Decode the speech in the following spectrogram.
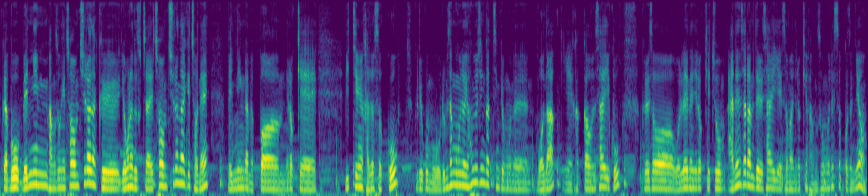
그러니까 뭐 맨님 방송에 처음 출연한 그 영원한 노숙자에 처음 출연하기 전에 맨님과 몇 번 이렇게 미팅을 가졌었고 그리고 뭐 룸상공룡의 홍효진 같은 경우는 워낙 예 가까운 사이고 그래서 원래는 이렇게 좀 아는 사람들 사이에서만 이렇게 방송을 했었거든요.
